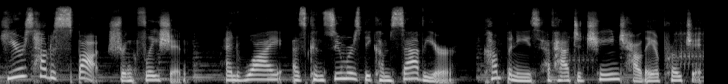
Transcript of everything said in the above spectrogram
Here's how to spot shrinkflation and why, as consumers become savvier, companies have had to change how they approach it.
